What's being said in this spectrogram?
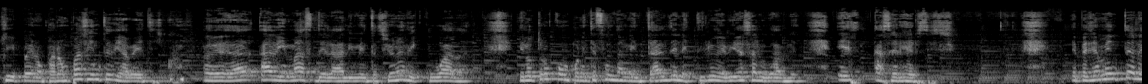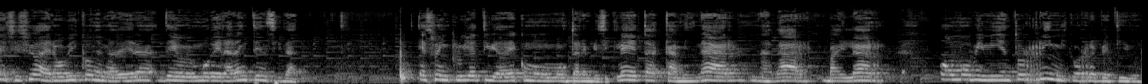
Sí, bueno, para un paciente diabético, además de la alimentación adecuada, el otro componente fundamental del estilo de vida saludable es hacer ejercicio. Especialmente el ejercicio aeróbico de, madera, de moderada intensidad, eso incluye actividades como montar en bicicleta, caminar, nadar, bailar o movimientos rítmicos repetidos,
